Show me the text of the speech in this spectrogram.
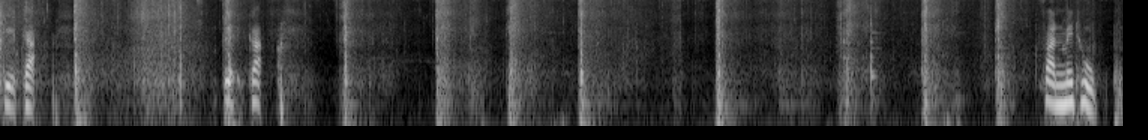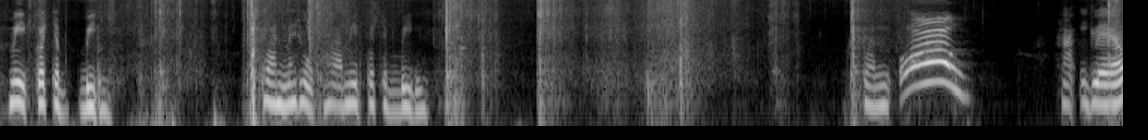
เกะกะ เกะกะฟันไม่ถูกมีดก็จะบิน ฟันไม่ถูกผ้ามีดก็จะบิน ฟัน โอ้วหักอีกแล้ว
